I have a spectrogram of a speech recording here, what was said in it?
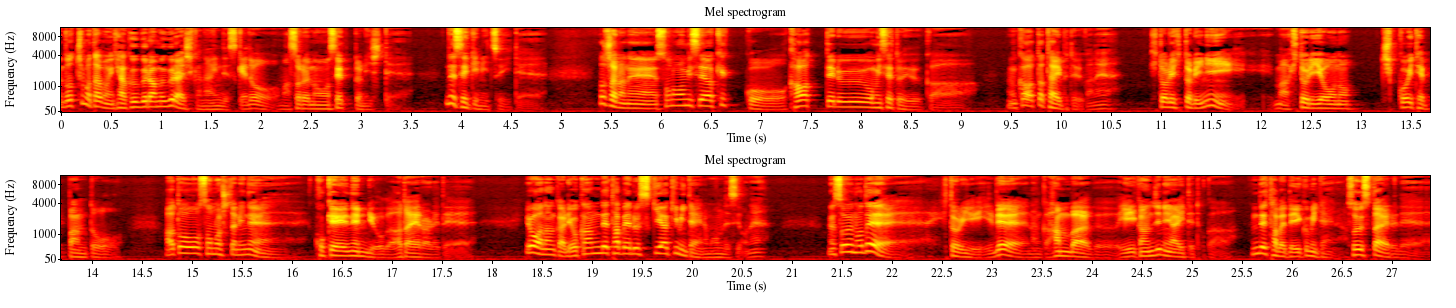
どっちも多分 100g ぐらいしかないんですけど、まあそれのセットにして、で席に着いて。そしたらね、そのお店は結構変わってるお店というか、変わったタイプというかね、一人一人に、まあ一人用のちっこい鉄板と、あとその下にね、固形燃料が与えられて、要はなんか旅館で食べるすき焼きみたいなもんですよね。そういうので、一人でなんかハンバーグいい感じに焼いてとか、で食べていくみたいな、そういうスタイルで。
